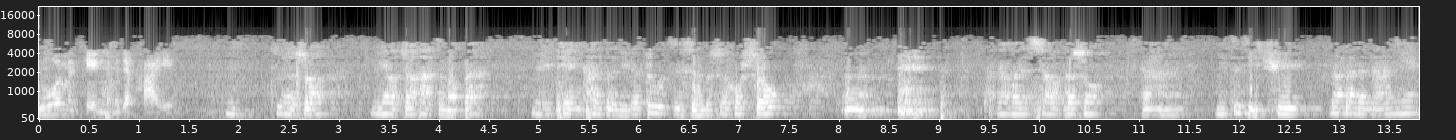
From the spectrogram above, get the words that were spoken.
รู้ว่ามันเก่งเดี๋ยวมันจะคลายเอง嗯，就是说你要教他怎么办？每天看着你的肚子什么时候收？嗯，他开玩笑，他说，嗯，你自己去 慢慢的拿捏。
